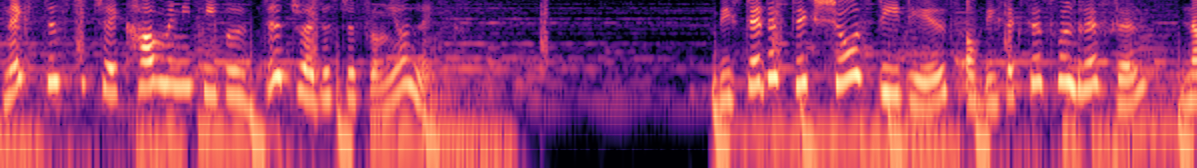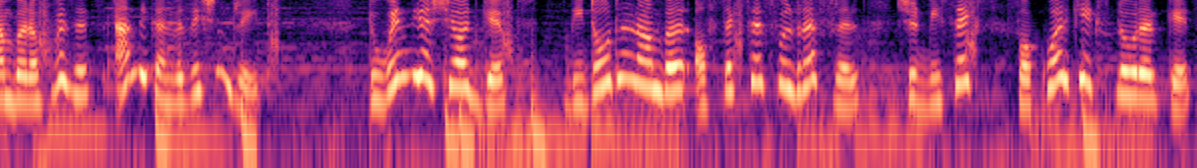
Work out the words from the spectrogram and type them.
Next is to check how many people did register from your link. The statistic shows details of the successful referral, number of visits and the conversion rate. To win the assured gifts, the total number of successful referral should be 6 for Quarky Explorer Kit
